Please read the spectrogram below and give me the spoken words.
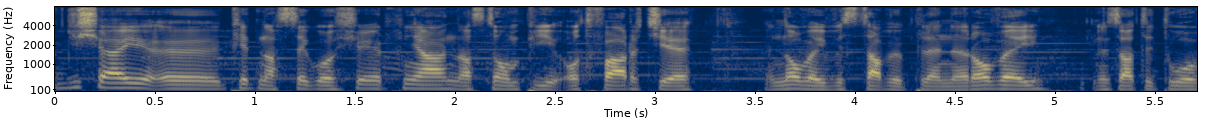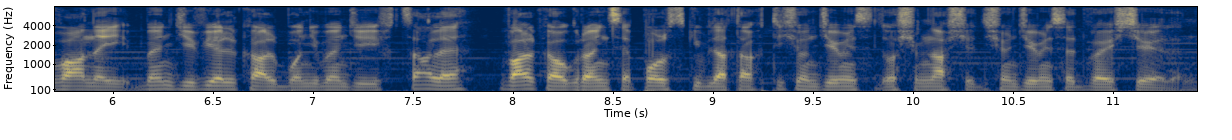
Dzisiaj, e, 15 sierpnia, nastąpi otwarcie nowej wystawy plenerowej zatytułowanej Będzie wielka albo nie będzie jej wcale. Walka o granice Polski w latach 1918-1921.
